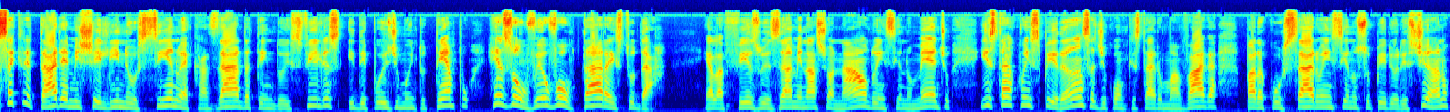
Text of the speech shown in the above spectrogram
secretária Micheline Ursino é casada, tem dois filhos e, depois de muito tempo, resolveu voltar a estudar. Ela fez o Exame Nacional do Ensino Médio e está com esperança de conquistar uma vaga para cursar o ensino superior este ano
